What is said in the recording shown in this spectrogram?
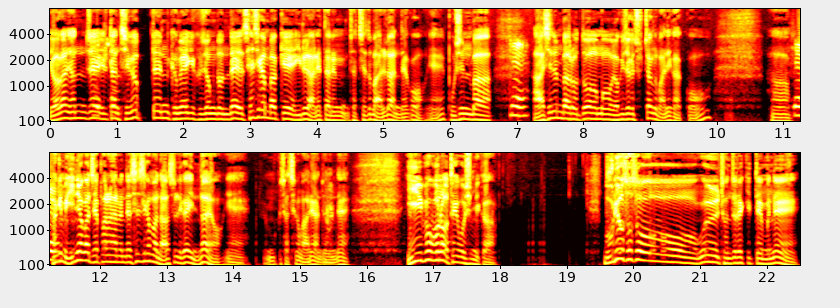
여간 현재 그렇죠. 일단 지급된 금액이 그 정도인데 3시간밖에 일을 안 했다는 자체도 말도 안 되고 예. 보신 바 네. 아시는 바로도 뭐 여기저기 출장도 많이 갔고 어, 네. 하긴 2년간 재판을 하는데 3시간만 나왔을 리가 있나요? 예. 음, 그 자체가 말이 안 되는데 이 부분은 어떻게 보십니까? 무료 소송을 전제했기 때문에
